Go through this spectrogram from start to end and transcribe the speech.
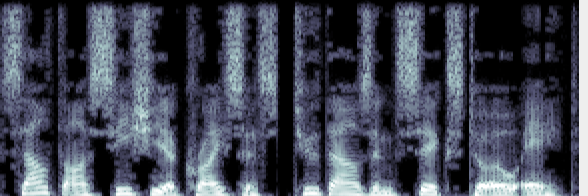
South Ossetia crisis 2006 08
